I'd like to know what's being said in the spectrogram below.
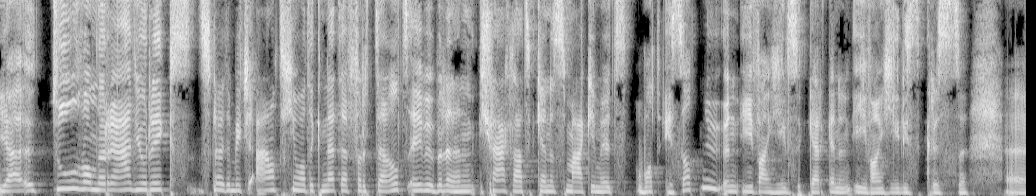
Ja, het doel van de radioreeks sluit een beetje aan hetgeen wat ik net heb verteld. We willen hen graag laten kennismaken met wat is dat nu, een evangelische kerk en een evangelisch christen. Uh,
